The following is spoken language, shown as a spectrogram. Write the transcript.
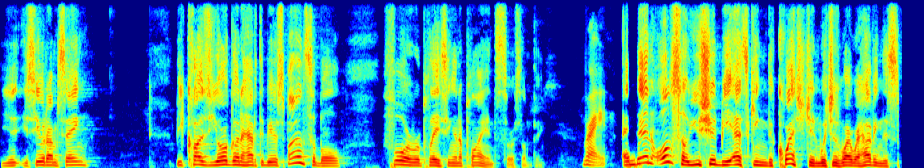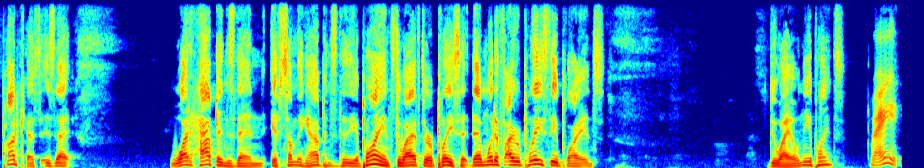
You, you see what I'm saying? Because you're going to have to be responsible for replacing an appliance or something. Right. And then also, you should be asking the question, which is why we're having this podcast, is that what happens then if something happens to the appliance? Do I have to replace it? Then what if I replace the appliance? Do I own the appliance? Right.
